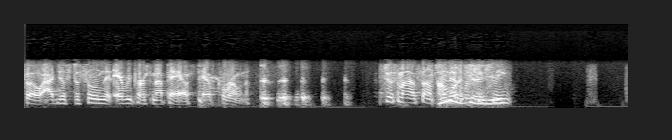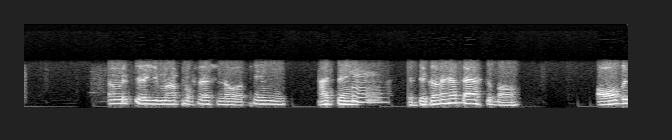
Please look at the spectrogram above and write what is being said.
So I just assume that every person I passed have corona. That's just my assumption. I'm That's gonna what tell keeps you- me. I'm gonna tell you my professional opinion. I think Hmm. if they're gonna have basketball, all the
